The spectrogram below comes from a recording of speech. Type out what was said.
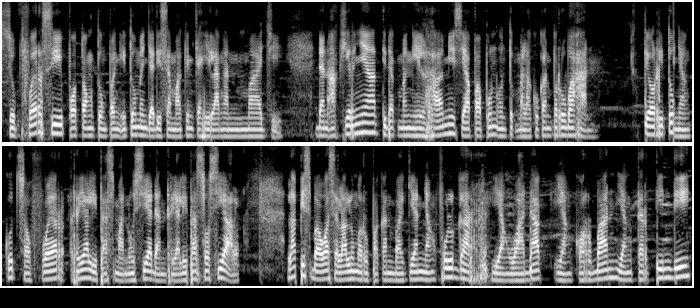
subversi potong tumpeng itu menjadi semakin kehilangan maji dan akhirnya tidak mengilhami siapa pun untuk melakukan perubahan. Teori itu menyangkut software, realitas manusia, dan realitas sosial. Lapis bawah selalu merupakan bagian yang vulgar, yang wadak, yang korban, yang tertindih.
